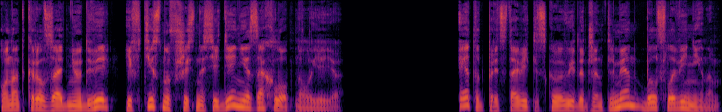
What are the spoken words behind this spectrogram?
Он открыл заднюю дверь и, втиснувшись на сиденье, захлопнул ее. Этот представительского вида джентльмен был славянином.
